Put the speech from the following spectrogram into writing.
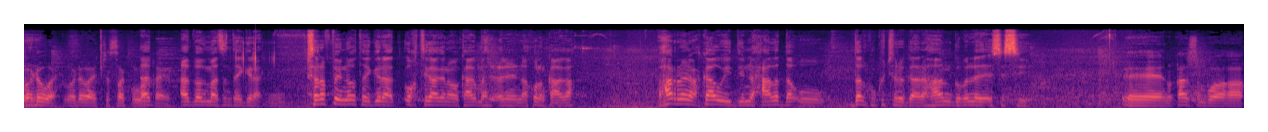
waa dhawahay waa dhawahay jasaakullah khayr. aad baad mahadsantahay garaad. Sharaf bay noo tahay garaad. Wakhtigaagana waan kaaga mahad celinaynaa kulankaaga waxaan rabnaa wax kaa weydiino xaaladda uu dalku ku jiro gaar ahaan gobollada s s qaasim waa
